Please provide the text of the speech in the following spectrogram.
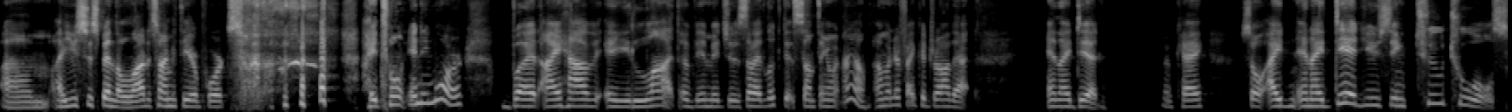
Um, I used to spend a lot of time at the airports. I don't anymore, but I have a lot of images that I looked at something, I went, oh, I wonder if I could draw that. And I did okay? So I, and I did using two tools,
